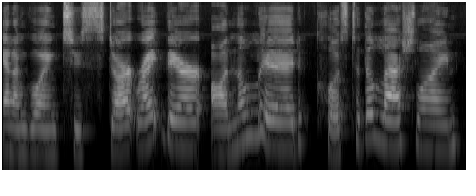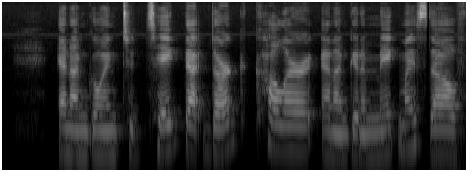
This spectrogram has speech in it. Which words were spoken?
and i'm going to start right there on the lid close to the lash line and i'm going to take that dark color and i'm going to make myself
